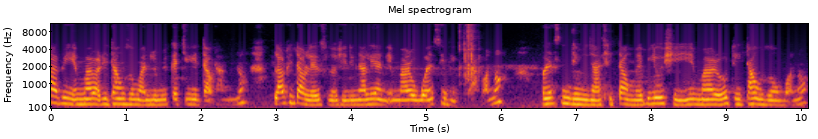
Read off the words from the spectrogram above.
အပြင်အမတို့ဒီတောင်စုံမှာဒီလိုမျိုးကက်ကြီးလေးတောက်ထားမယ်နော်ဘယ်လောက်ထိတောက်လဲဆိုလို့ရှိရင်ဒီနားလေးကနေအမတို့1 cm ပေါ့နော် 1 cm ထိတောက်မယ်ပြီးလို့ရှိရင်အမတို့ဒီတောင်စုံပေါ့နော်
